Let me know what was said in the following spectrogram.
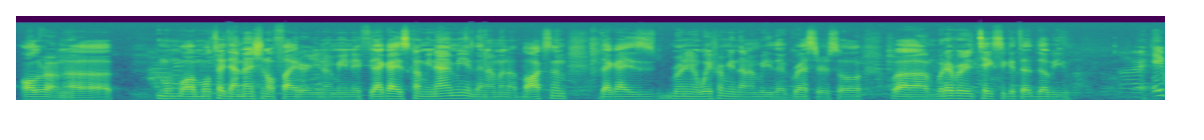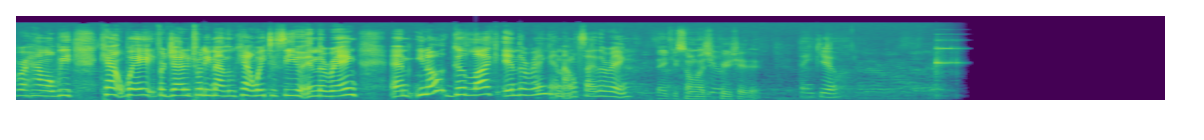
all around. Uh, a multi-dimensional fighter. You know, what I mean, if that guy is coming at me, then I'm gonna box him. If that guy is running away from me, then I'm gonna be the aggressor. So uh, whatever it takes to get that W. All right, Abraham. Well, we can't wait for January 29th. We can't wait to see you in the ring, and you know, good luck in the ring and outside the ring. Thank you so Thank much. You. Appreciate it. Thank you.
